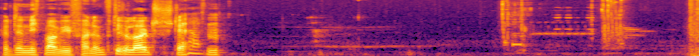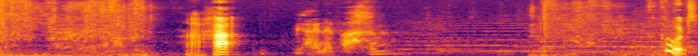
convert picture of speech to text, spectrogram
Könnte nicht mal wie vernünftige Leute sterben? Aha, Keine Wachen? gut.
